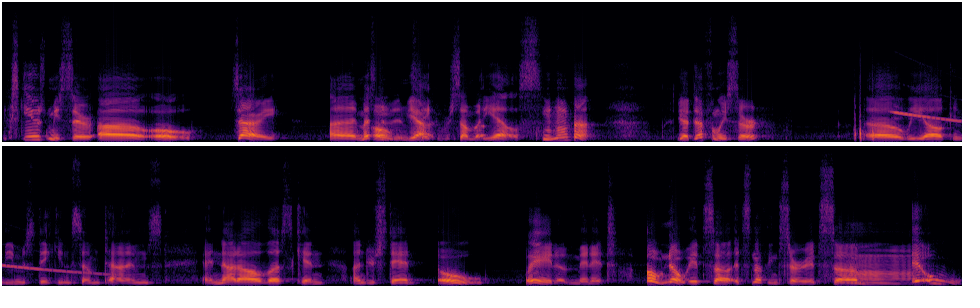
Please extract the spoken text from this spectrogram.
Excuse me, sir. Uh oh. Sorry. I must have Oh, been yeah. mistaken for somebody else. Mm-hmm. Huh. Yeah, definitely, sir. Oh, we all can be mistaken sometimes, and not all of us can understand. Oh, wait a minute. Oh no, it's uh, it's nothing, sir. It's um. Hmm. eh, oh.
